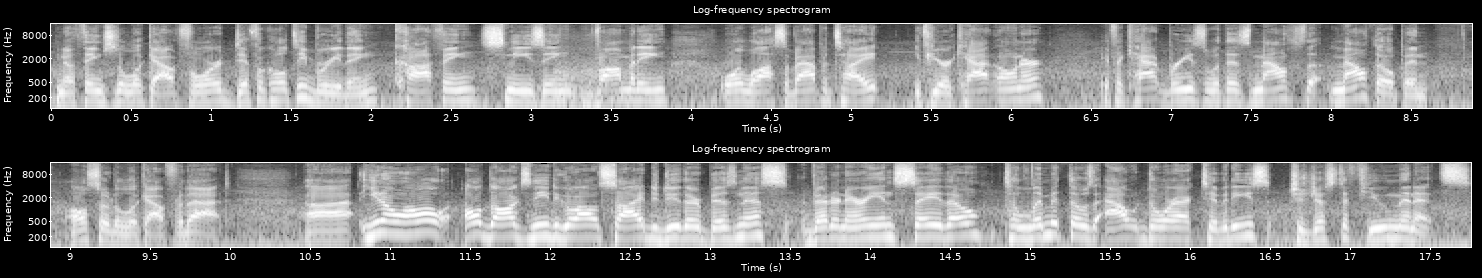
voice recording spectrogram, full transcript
You know, things to look out for difficulty breathing, coughing, sneezing, vomiting, or loss of appetite. If you're a cat owner, if a cat breathes with his mouth, mouth open, also to look out for that. Uh, you know, all, all dogs need to go outside to do their business. Veterinarians say, though, to limit those outdoor activities to just a few minutes.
